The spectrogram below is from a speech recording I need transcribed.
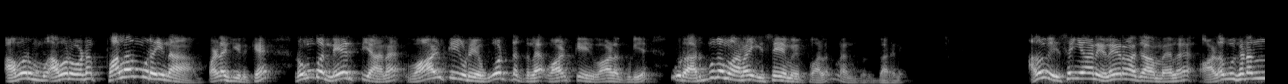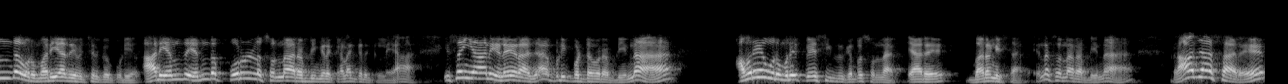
அவர் அவரோட பல முறை நான் பழகியிருக்கேன். ரொம்ப நேர்த்தியான வாழ்க்கையுடைய ஓட்டத்துல வாழ்க்கையை வாழக்கூடிய ஒரு அற்புதமான இசையமைப்பாளர் நண்பர் பரணி. அதுவும் இசைஞான இளையராஜா மேல அளவு கடந்த ஒரு மரியாதை வச்சிருக்கக்கூடிய ஆர் எந்த எந்த பொருள்ல சொன்னார் அப்படிங்கிற கணக்கு இருக்கு இல்லையா? இசைஞான இளையராஜா அப்படிப்பட்டவர் அப்படின்னா அவரே ஒரு முறை பேசிக்கிட்டு இருக்கப்ப சொன்னார். யாரு? பரணி சார். என்ன சொன்னார் அப்படின்னா ராஜா சாரு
